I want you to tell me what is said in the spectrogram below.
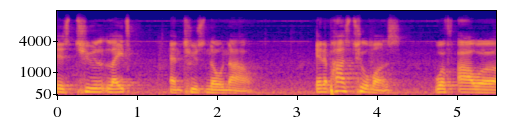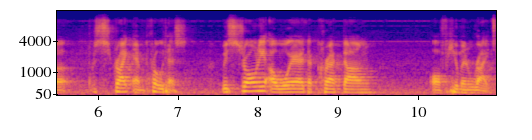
is too late and too slow now. In the past two months, with our strike and protest, we strongly aware the crackdown of human rights.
